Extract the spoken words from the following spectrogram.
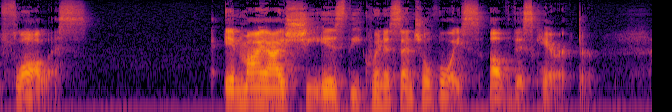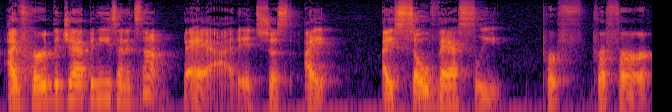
flawless. In my eyes, she is the quintessential voice of this character. I've heard the Japanese and it's not bad. It's just I I so vastly pref- prefer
